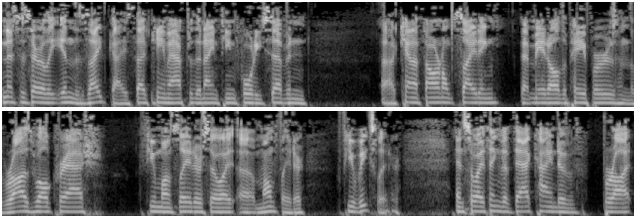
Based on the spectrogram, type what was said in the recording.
necessarily in the zeitgeist. That came after the 1947 uh, Kenneth Arnold sighting that made all the papers and the Roswell crash a few months later, so uh, a month later, a few weeks later. And so I think that that kind of brought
